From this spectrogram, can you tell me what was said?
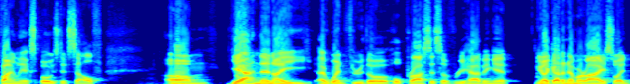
finally exposed itself. Um, yeah. And then I, I went through the whole process of rehabbing it you know, I got an MRI so I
